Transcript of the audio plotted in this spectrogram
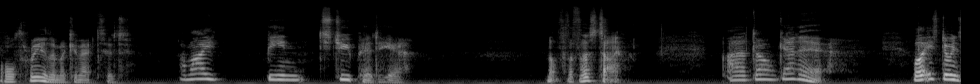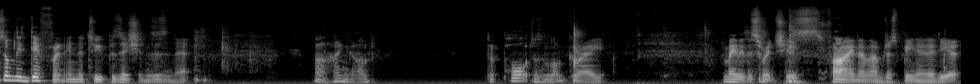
All three of them are connected. Am I being stupid here? Not for the first time. I don't get it. Well, it's doing something different in the two positions, isn't it? Oh, hang on. The port doesn't look great. Maybe the switch is fine and I'm just being an idiot.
